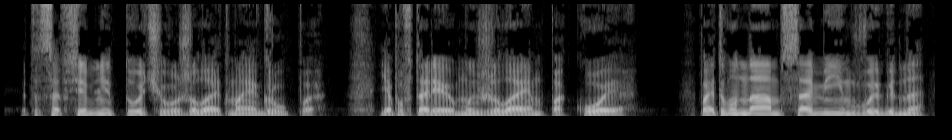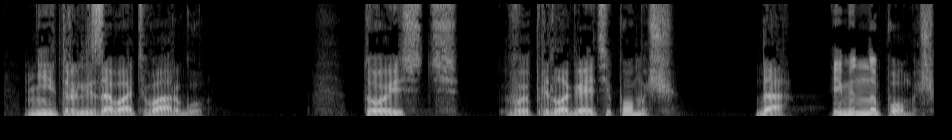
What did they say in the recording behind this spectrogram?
— это совсем не то, чего желает моя группа». Я повторяю, мы желаем покоя. Поэтому нам самим выгодно нейтрализовать Варгу. То есть вы предлагаете помощь? Да, именно помощь.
